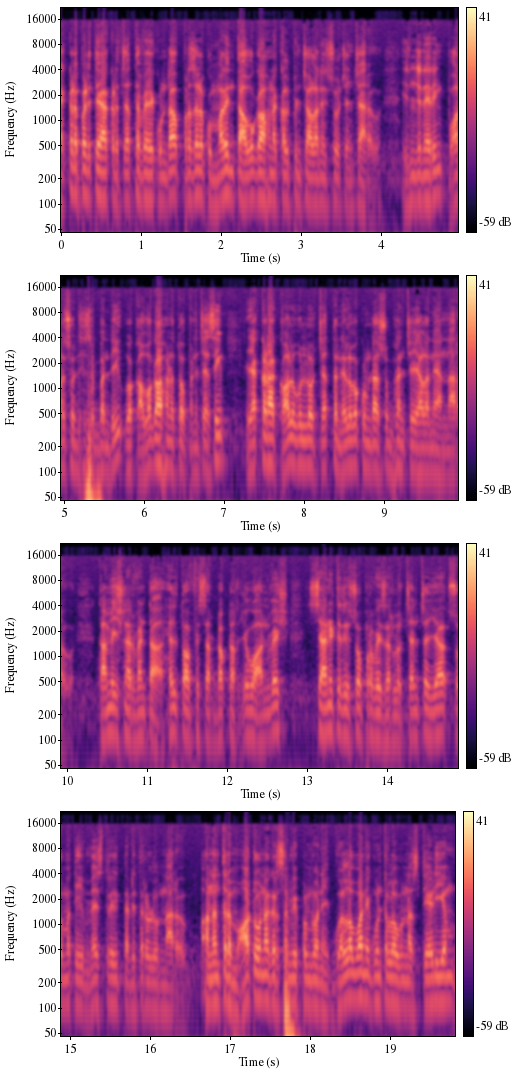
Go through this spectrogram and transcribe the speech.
ఎక్కడ పడితే అక్కడ చెత్త వేయకుండా ప్రజలకు మరింత అవగాహన కల్పించాలని సూచించారు. ఇంజనీరింగ్ పారిశుద్ధ్య సిబ్బంది ఒక అవగాహనతో పనిచేసి ఎక్కడా కాలువల్లో చెత్త నిలవకుండా శుభ్రం చేయాలని అన్నారు. కమిషనర్ వెంట health officer doctor Yuva Anvesh sanitary సూపర్వైజర్లు చెంచయ్య సుమతి మేస్త్రి తదితరులు ఉన్నారు. అనంతరం ఆటోనగర్ సమీపంలోని గొల్లవాణి గుంటలో ఉన్న స్టేడియం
